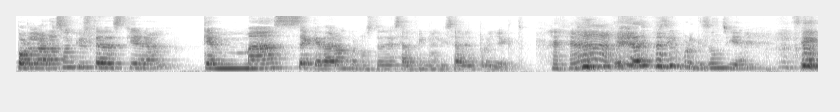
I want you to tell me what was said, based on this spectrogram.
por la razón que ustedes quieran, que más se quedaron con ustedes al finalizar el proyecto. Está difícil porque son 100. Sí.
